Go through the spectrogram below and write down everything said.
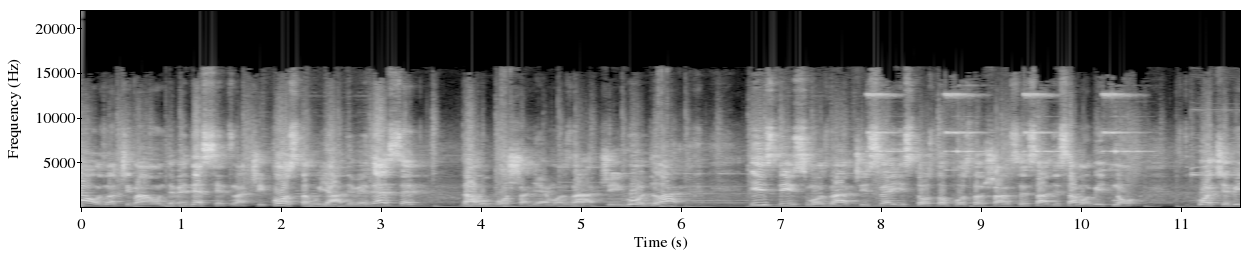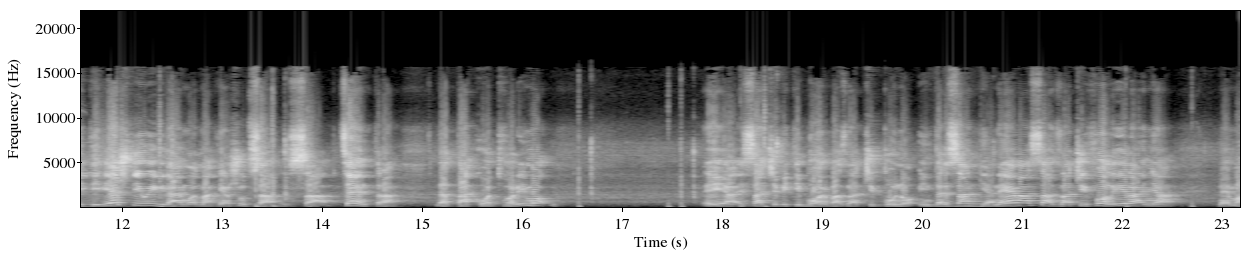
Evo, znači ima on 90, znači postavu ja 90, da mu pošaljemo znači good luck. Isti smo, znači sve isto, 100% šanse, sad je samo bitno ko će biti vješti u igri, ajmo odmah jedan šut sa, sa centra da tako otvorimo. I aj, sad će biti borba, znači puno interesantnija. Nema sad, znači foliranja, nema,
